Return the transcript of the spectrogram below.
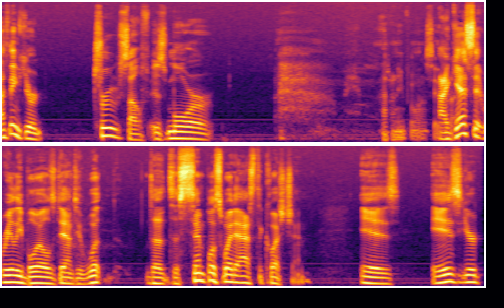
i think your true self is more man i don't even want to say that I guess it really boils down to what the the simplest way to ask the question is is your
